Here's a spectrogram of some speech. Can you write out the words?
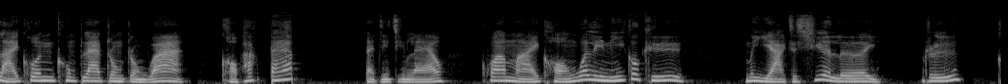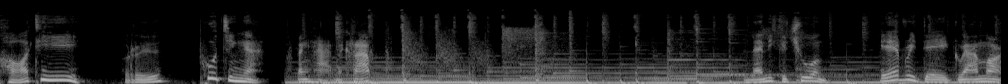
หลายคนคงแปลตรงๆว่า ขอพักแป๊บ แต่จริงๆแล้ว ความหมายของวลีนี้ก็คือ ไม่อยากจะเชื่อเลย หรือ ขอที หรือพูดจริงอะต่างหากนะครับ และนี่คือช่วง everyday grammar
